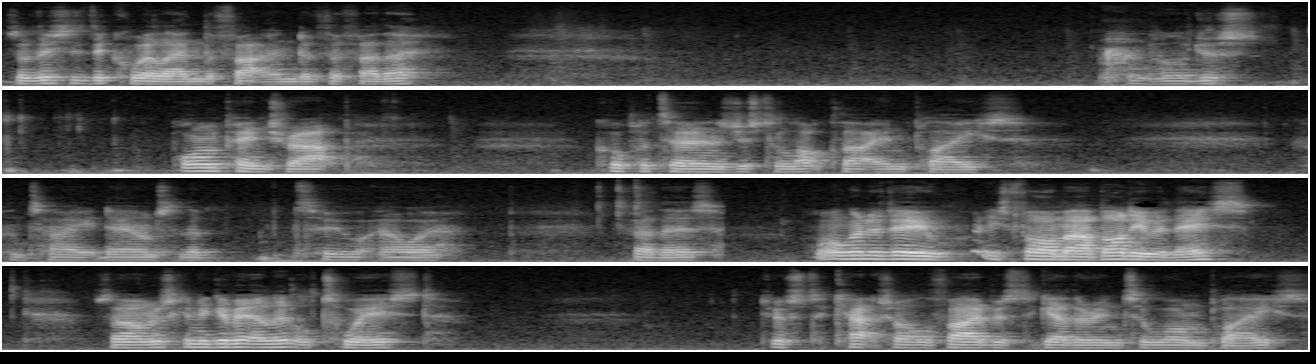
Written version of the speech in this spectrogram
so this is the quill end, the fat end of the feather. And we'll just one pinch wrap, a couple of turns just to lock that in place and tie it down to the to our feathers. What I'm going to do is form our body with this. So I'm just going to give it a little twist just to catch all the fibres together into one place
